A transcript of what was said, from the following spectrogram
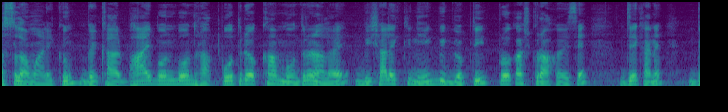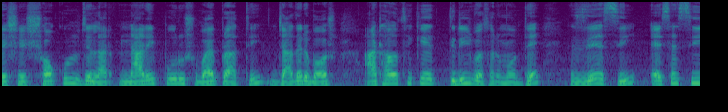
আসসালামু আলাইকুম। বেকার ভাই, বোন, বন্ধুরা, প্রতিরক্ষা মন্ত্রণালয়ে বিশাল একটি নিয়োগ বিজ্ঞপ্তি প্রকাশ করা হয়েছে, যেখানে দেশের সকল জেলার নারী পুরুষ উভয় প্রার্থী যাদের বয়স আঠারো থেকে তিরিশ বছরের মধ্যে জেএসসি এসএসসি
